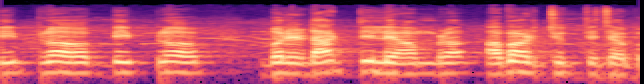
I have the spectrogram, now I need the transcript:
বিপ্লব বিপ্লব বলে ডাক দিলে আমরা আবার যুদ্ধে যাব।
